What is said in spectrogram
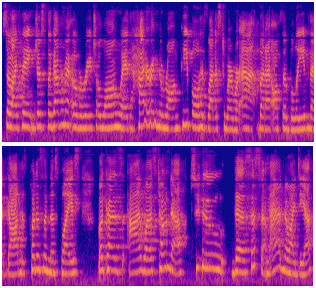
So I think just the government overreach, along with hiring the wrong people, has led us to where we're at. But I also believe that God has put us in this place because I was tone deaf to the system. I had no idea,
